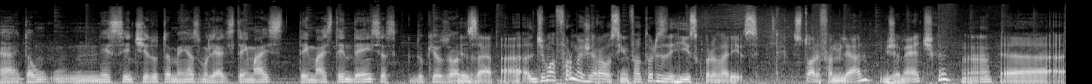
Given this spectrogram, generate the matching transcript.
é, então, nesse sentido, também as mulheres têm mais, têm mais tendências do que os homens. Exato. Ah, de uma forma geral, assim, fatores de risco para varizes. História familiar, genética, né? É,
